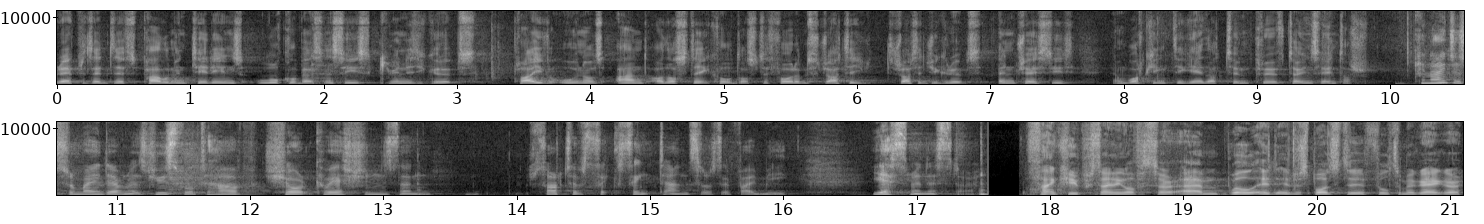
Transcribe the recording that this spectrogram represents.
representatives, parliamentarians, local businesses, community groups, private owners and other stakeholders to form strategy, strategy groups interested in working together to improve town centres. Can I just remind everyone it's useful to have short questions and sort of succinct answers, if I may. Yes, Minister. Thank you, Presiding Officer. Um, well, in, in response to Fulton McGregor,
